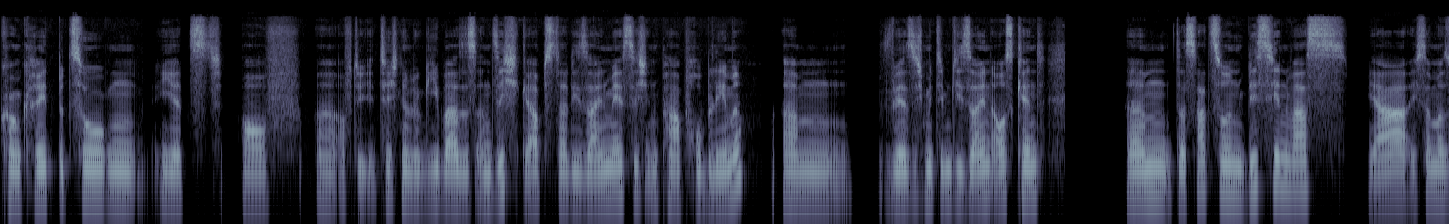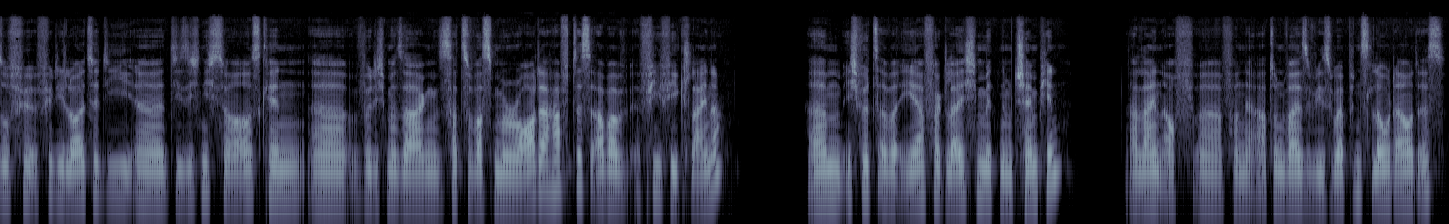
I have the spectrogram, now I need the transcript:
konkret bezogen jetzt auf, äh, auf die Technologiebasis an sich gab es da designmäßig ein paar Probleme. Ähm, wer sich mit dem Design auskennt, ähm, das hat so ein bisschen was, ja, ich sag mal so, für, für die Leute, die, äh, die sich nicht so auskennen, äh, würde ich mal sagen, es hat so was Marauderhaftes, aber viel, viel kleiner. Ähm, ich würde es aber eher vergleichen mit einem Champion. Allein auch äh, von der Art und Weise, wie es Weapons Loadout ist.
